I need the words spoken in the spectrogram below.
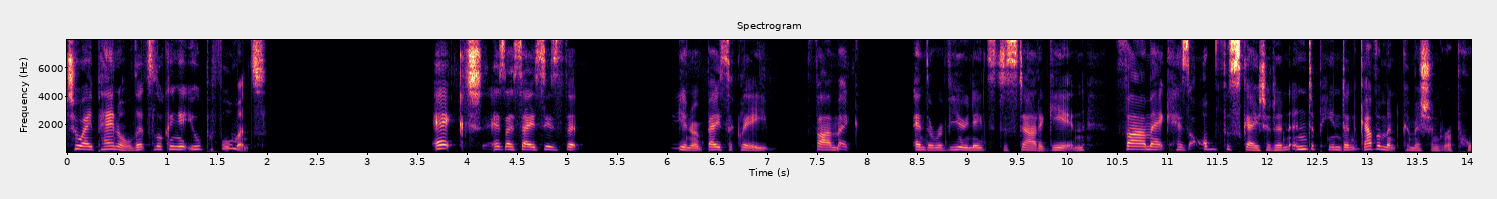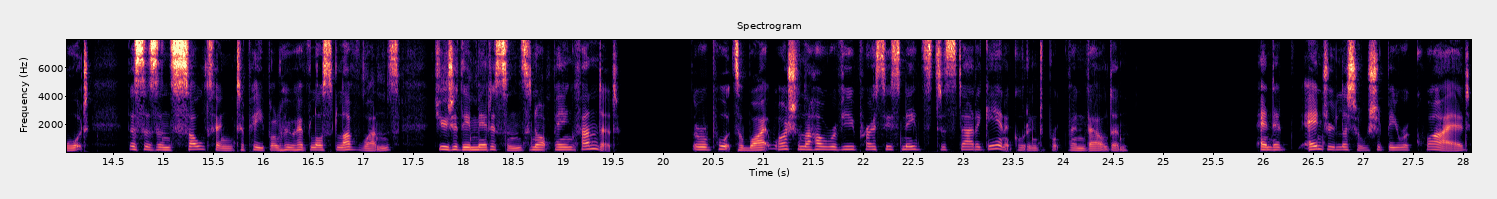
to a panel that's looking at your performance. ACT, as I say, says that, you know, basically Pharmac and the review needs to start again. Pharmac has obfuscated an independent government commissioned report. This is insulting to people who have lost loved ones due to their medicines not being funded. The report's a whitewash and the whole review process needs to start again, according to Brooke Van Velden. And Andrew Little should be required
